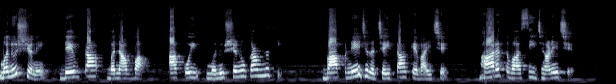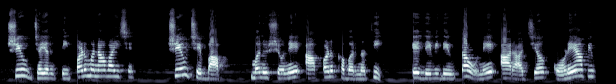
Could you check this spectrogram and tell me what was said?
મનુષ્યને દેવતા બનાવવા આ કોઈ મનુષ્યનું કામ નથી. બાપને જ રચયિતા કહેવાય છે. ભારતવાસી જાણે છે, શિવ જયંતી પણ મનાવાય છે. શિવ છે બાપ, મનુષ્યોને આ પણ ખબર નથી કે દેવી દેવતાઓને આ રાજ્ય કોણે આપ્યું.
